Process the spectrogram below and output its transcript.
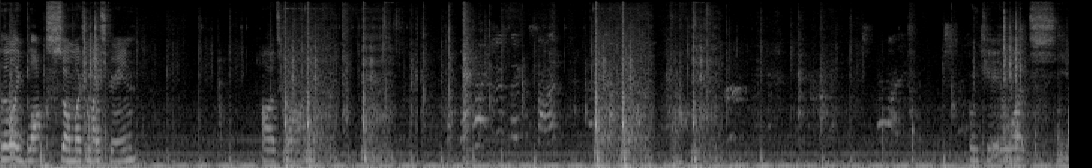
It literally blocks so much of my screen. Oh, it's gone. Okay, let's see.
